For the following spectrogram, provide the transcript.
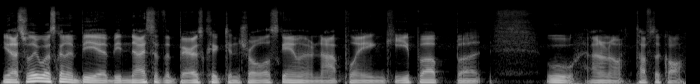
you know, that's really what's gonna be. It'd be nice if the Bears could control this game and they're not playing keep up, but ooh, I don't know, tough to call.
